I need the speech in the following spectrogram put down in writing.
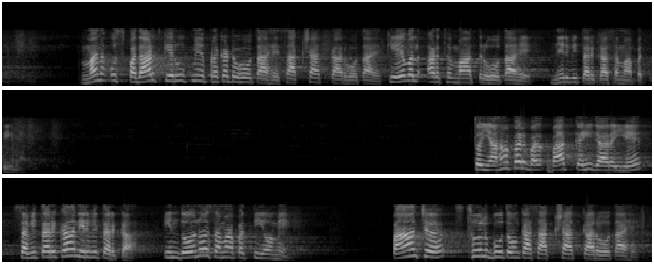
मन उस पदार्थ के रूप में प्रकट होता है, साक्षात्कार होता है, केवल अर्थ मात्र होता है, निर्वितर का समापत्ति में। तो यहाँ पर बात कही जा रही है सवितर का निर्वितर का इन दोनों समापत्तियों में पाँच स्थूल भूतों का साक्षात्कार होता है।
